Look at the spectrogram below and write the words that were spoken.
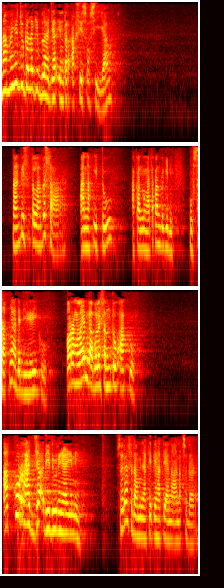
Namanya juga lagi belajar interaksi sosial. Nanti setelah besar, anak itu akan mengatakan begini, pusatnya ada di diriku. Orang lain gak boleh sentuh aku. Aku raja di dunia ini. Saudara sedang menyakiti hati anak-anak saudara.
